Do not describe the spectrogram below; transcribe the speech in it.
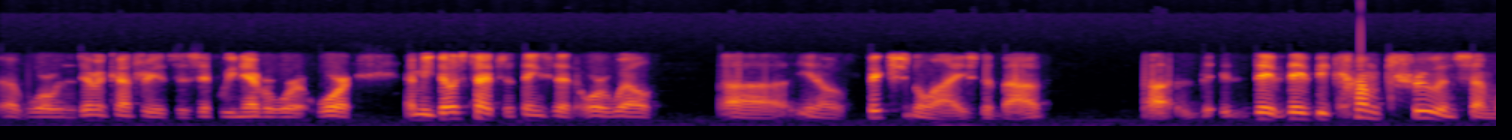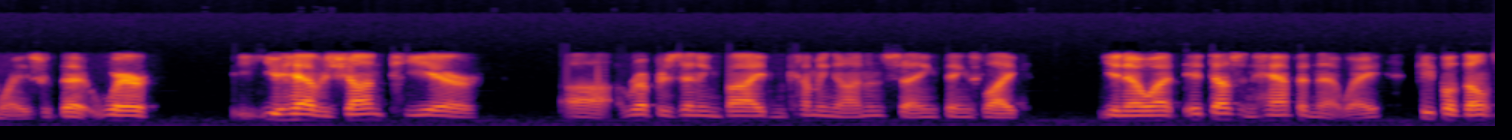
at war with a different country. It's as if we never were at war. I mean, those types of things that Orwell uh, you know, fictionalized about, uh, they, they've become true in some ways. That where you have Jean Pierre uh, representing Biden coming on and saying things like, "You know what? It doesn't happen that way. People don't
